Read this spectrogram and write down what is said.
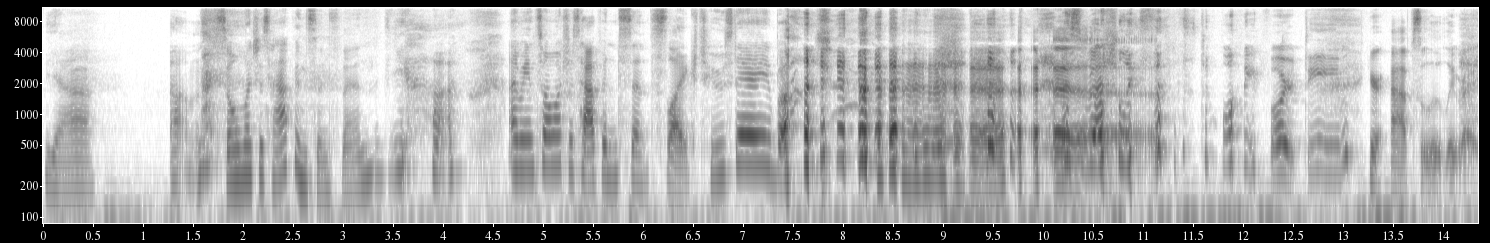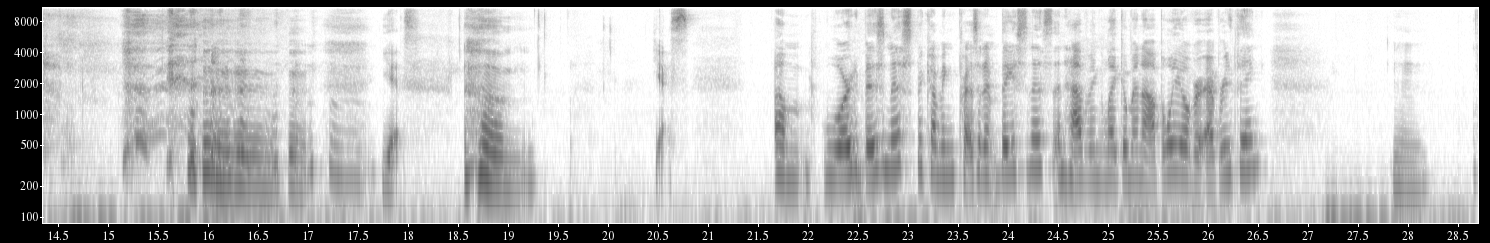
Yeah. Um, So much has happened since then. yeah. I mean, so much has happened since like Tuesday, but especially since 2014. You're absolutely right. yes. Um. Yes. Um, Lord Business becoming President Business and having like a monopoly over everything. Mm. Do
